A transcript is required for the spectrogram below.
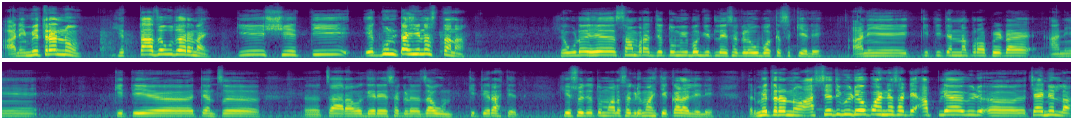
आणि मित्रांनो हे ताजं उदाहरण आहे की शेती एकगुंठाही नसताना एवढं हे साम्राज्य तुम्ही बघितलं आहे सगळं उभं कसं केलं आहे आणि किती त्यांना प्रॉफिट आहे आणि किती त्यांचं चारा वगैरे सगळं जाऊन किती राहतात हे सुद्धा तुम्हाला सगळी माहिती कळालेली आहे. तर मित्रांनो असेच व्हिडिओ पाहण्यासाठी आपल्या व्हिडिओ चॅनलला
